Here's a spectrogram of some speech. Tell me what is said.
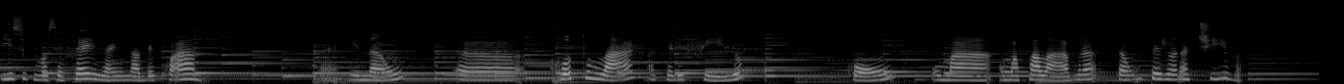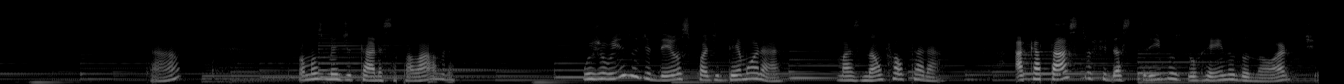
isso que você fez é inadequado né? e não uh, rotular aquele filho com uma, uma palavra tão pejorativa. Tá? Vamos meditar essa palavra? O juízo de Deus pode demorar, mas não faltará. A catástrofe das tribos do Reino do Norte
